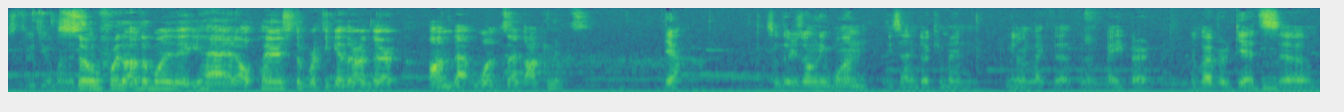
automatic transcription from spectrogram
studio. So for the other one that you had, all players to work together on their on that one design document. Yeah. So there is only one design document, you know, like the, the paper, and whoever gets, um,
